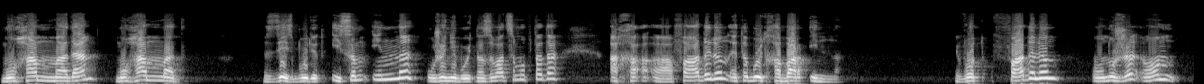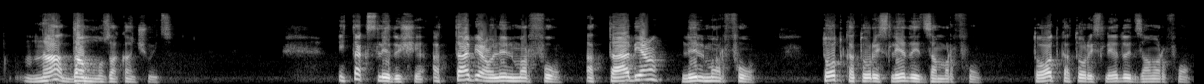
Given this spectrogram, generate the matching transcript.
Мухаммадан, Мухаммад. Здесь будет исм инна, уже не будет называться муптада а, а фаделюн это будет хабар инна. И вот фаделюн, он уже он на дамму заканчивается. Итак, следующее. Аттабиу лиль марфу. Аттабиу лиль марфу. Тот, который следует за марфу. Тот, который следует за марфу.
